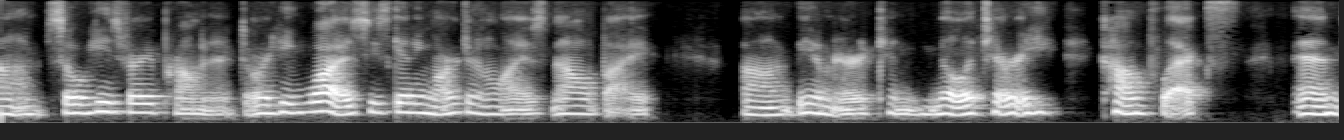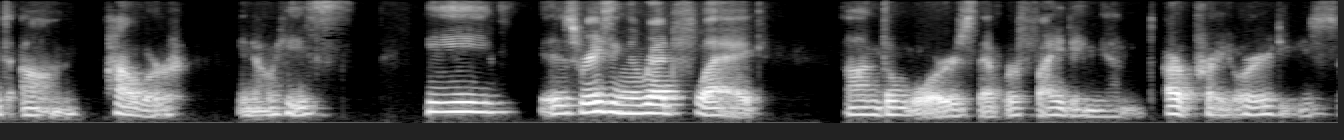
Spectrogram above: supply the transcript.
Um, so he's very prominent, or he was. He's getting marginalized now by um, the American military complex and um, power. You know, he's he is raising the red flag on the wars that we're fighting and our priorities,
